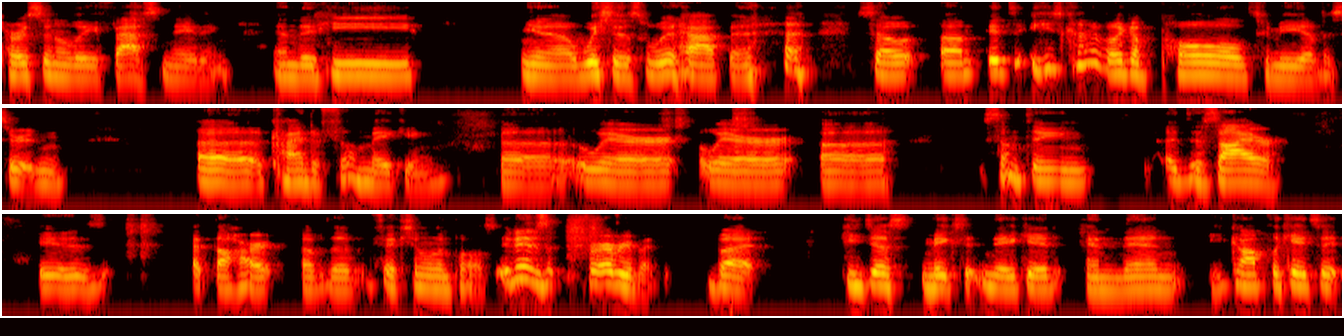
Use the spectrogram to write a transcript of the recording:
personally fascinating, and that he, you know, wishes would happen. so um, it's he's kind of like a pole to me of a certain uh, kind of filmmaking, uh, where where uh, something, a desire is at the heart of the fictional impulse. It is for everybody, but he just makes it naked and then he complicates it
